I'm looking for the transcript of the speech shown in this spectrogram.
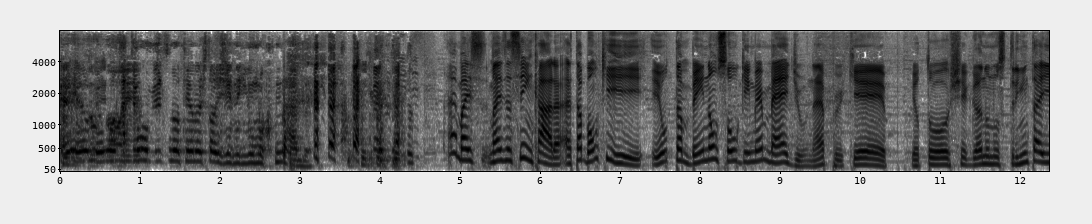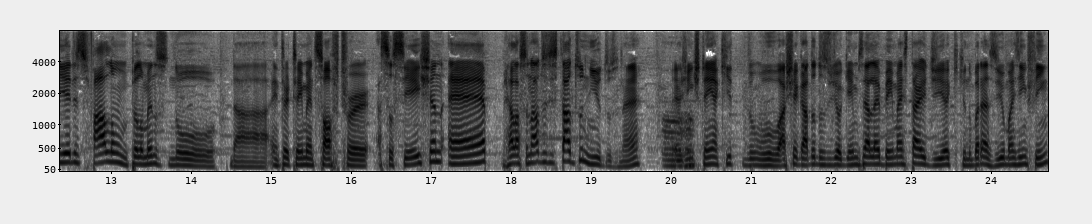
Eu, eu- eu, até o momento não tenho nostalgia nenhuma com nada. É, mas, mas assim, cara, é, tá bom que eu também não sou o gamer médio, né? Porque eu tô chegando nos 30 e eles falam, pelo menos no da Entertainment Software Association, é relacionado aos Estados Unidos, né? E a gente tem aqui do- a chegada dos videogames, ela é bem mais tardia que aqui no Brasil, mas enfim,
